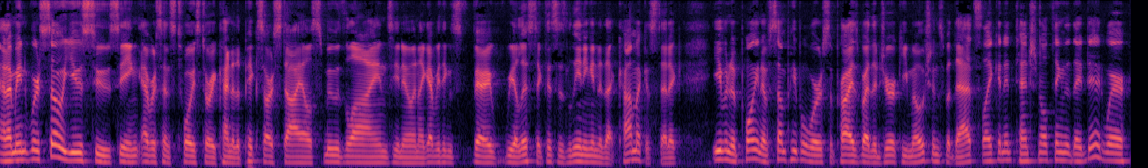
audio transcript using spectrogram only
and I mean we're so used to seeing ever since Toy Story kind of the Pixar style, smooth lines, you know, and like everything's very realistic. This is leaning into that comic aesthetic, even to the point of some people were surprised by the jerky motions, but that's like an intentional thing that they did, where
